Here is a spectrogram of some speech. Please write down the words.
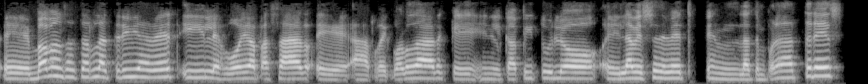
Eh, vamos a hacer la trivia de Beth y les voy a pasar eh, a recordar que en el capítulo El ABC de Beth en la temporada 3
